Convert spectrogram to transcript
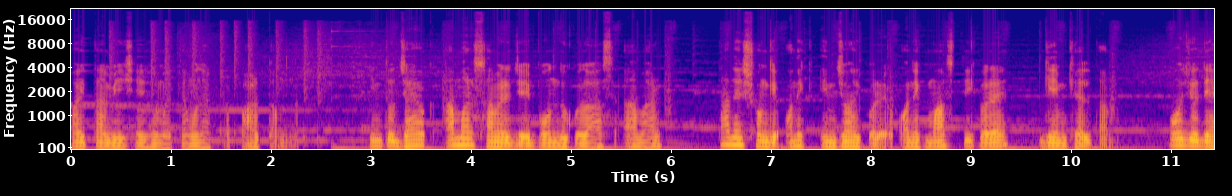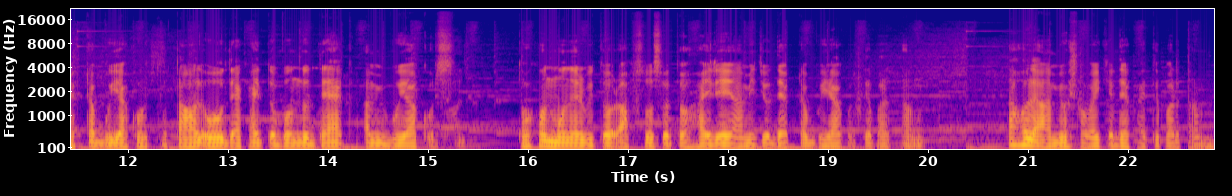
হয়তো আমি সেই সময় তেমন একটা পারতাম না। কিন্তু যাই হোক, আমার সামনের যে বন্ধুগুলো আছে আমার, তাদের সঙ্গে অনেক এনজয় করে, অনেক মাস্তি করে গেম খেলতাম। ও যদি একটা বুয়া করতো, তাহলে ও দেখাইতো, বন্ধু, দেখ, আমি বুয়া করছি। তখন মনের ভিতর আফসোস হতো হাই রে, আমি যদি একটা বুয়া করতে পারতাম, তাহলে আমিও সবাইকে দেখাইতে পারতাম।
